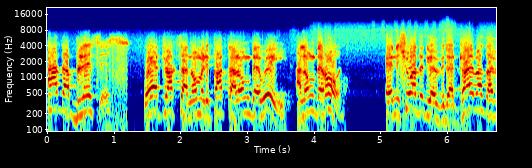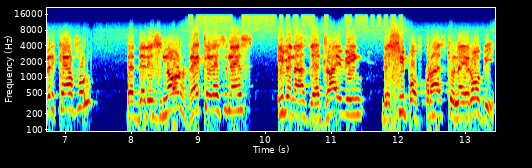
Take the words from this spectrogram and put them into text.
other places where trucks are normally parked along the way, along the road. Ensure that your the drivers are very careful, that there is no recklessness even as they're driving the ship of Christ to Nairobi.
